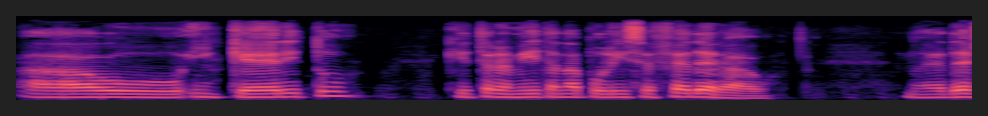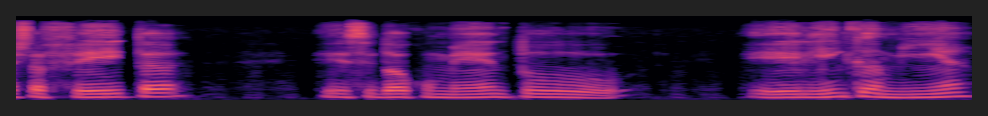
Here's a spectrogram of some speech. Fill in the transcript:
ao inquérito que tramita na Polícia Federal. Né. Desta feita, esse documento ele encaminha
